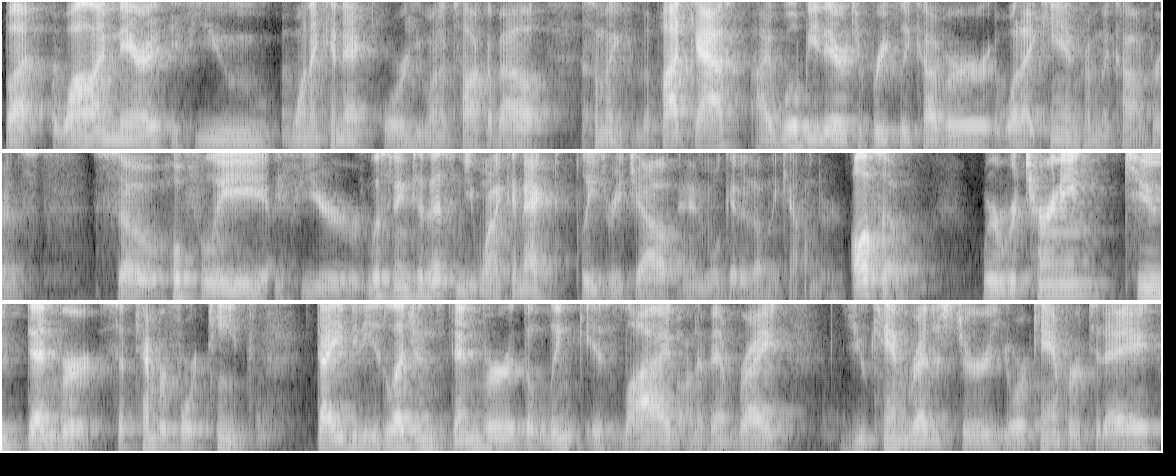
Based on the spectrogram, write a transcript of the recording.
But while I'm there, if you want to connect or you want to talk about something from the podcast, I will be there to briefly cover what I can from the conference. So hopefully, if you're listening to this and you want to connect, please reach out and we'll get it on the calendar. Also, we're returning to Denver September 14th. Diabetes Legends Denver. The link is live on Eventbrite. You can register your camper today.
